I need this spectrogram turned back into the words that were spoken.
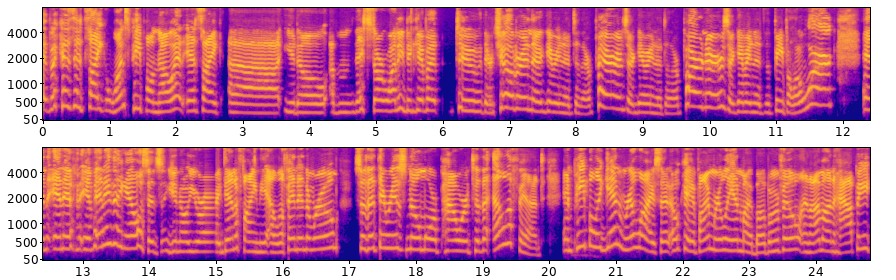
it because it's like once people know it, it's like, uh, you know, um, they start wanting to give it to their children, they're giving it to their parents, they're giving it to their partners, they're giving it to the people at work. And and if if anything else, it's you know, you're identifying the elephant in the room so that there is no more power to the elephant. And people again realize that okay, if I'm really in my bummerville and I'm unhappy,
